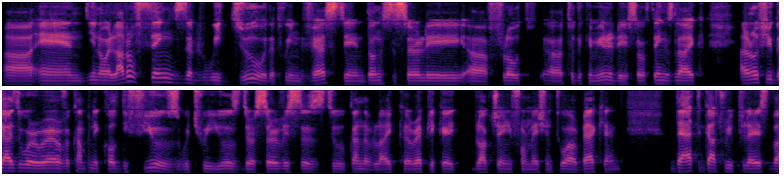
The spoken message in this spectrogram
Uh, and you know a lot of things that we do that we invest in don't necessarily uh, float uh, to the community so things like i don't know if you guys were aware of a company called dfuse which we use their services to kind of like replicate blockchain information to our backend that got replaced by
